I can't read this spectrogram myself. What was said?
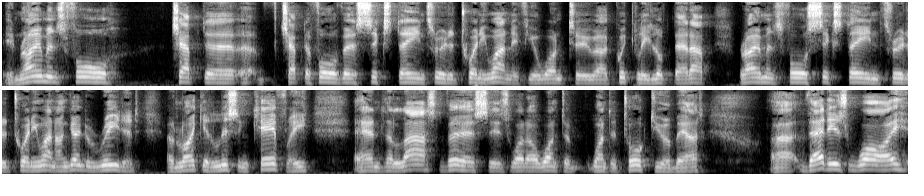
In Romans 4, chapter, uh, chapter 4, verse 16 through to 21, if you want to uh, quickly look that up, Romans 4, 16 through to 21. I'm going to read it. I'd like you to listen carefully. And the last verse is what I want to, want to talk to you about. Uh, that is why,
